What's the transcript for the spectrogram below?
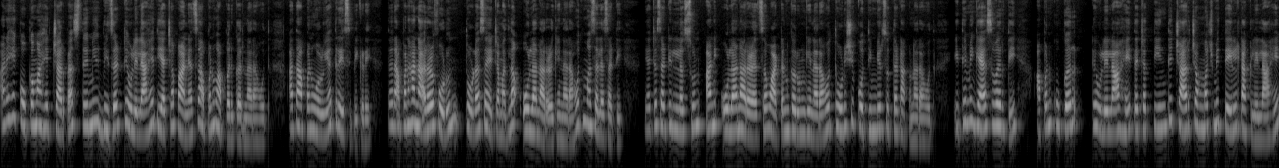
आणि हे कोकम आहेत चार पाच ते मी भिजत ठेवलेले आहेत याच्या पाण्याचा आपण वापर करणार आहोत. आता आपण वळूयात रेसिपीकडे. तर आपण हा नारळ फोडून थोडासा याच्यामधला ओला नारळ घेणार आहोत मसाल्यासाठी. याच्यासाठी लसूण आणि ओला नारळाचं वाटण करून घेणार आहोत. थोडीशी कोथिंबीरसुद्धा टाकणार आहोत. इथे मी गॅसवरती आपण कुकर ठेवलेला आहे. त्याच्यात तीन ते चार चम्मच मी तेल टाकलेलं आहे.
